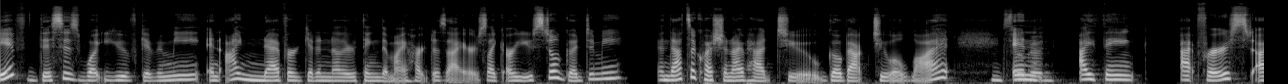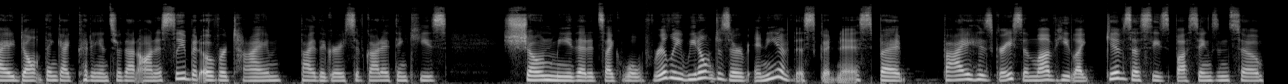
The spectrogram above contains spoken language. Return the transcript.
if this is what you've given me and I never get another thing that my heart desires, like, are you still good to me? And that's a question I've had to go back to a lot. So and good. I think at first, I don't think I could answer that honestly, but over time, by the grace of God, I think He's shown me that it's like, well, really, we don't deserve any of this goodness, but by His grace and love, He like gives us these blessings. And so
